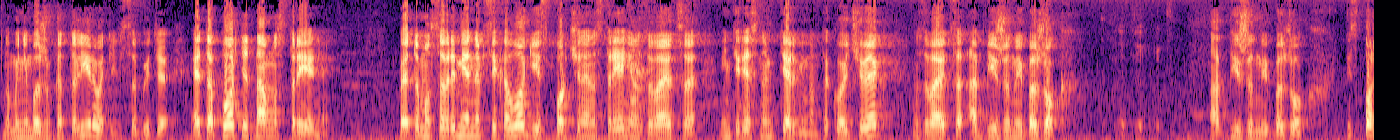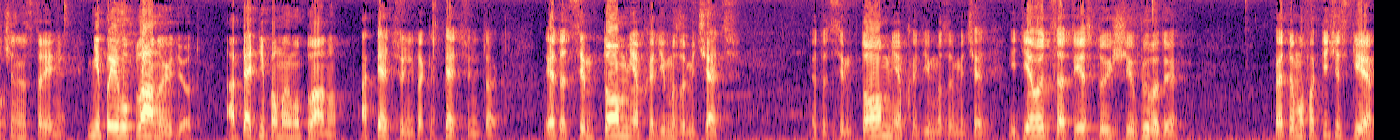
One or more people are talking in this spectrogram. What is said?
но мы не можем контролировать эти события. Это портит нам настроение. Поэтому в современной психологии испорченное настроение называется интересным термином. Такой человек называется обиженный божок. Обиженный божок. Испорченное настроение. Не по его плану идёт опять не по моему плану, опять всё не так, опять всё не так. Этот симптом необходимо замечать. Этот симптом необходимо замечать и делать соответствующие выводы. Поэтому фактически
